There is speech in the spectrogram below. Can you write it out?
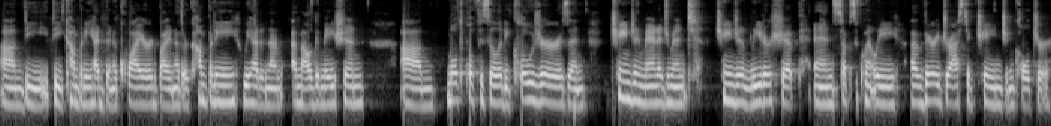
Um, the the company had been acquired by another company. We had an amalgamation, um, multiple facility closures, and change in management, change in leadership, and subsequently a very drastic change in culture.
